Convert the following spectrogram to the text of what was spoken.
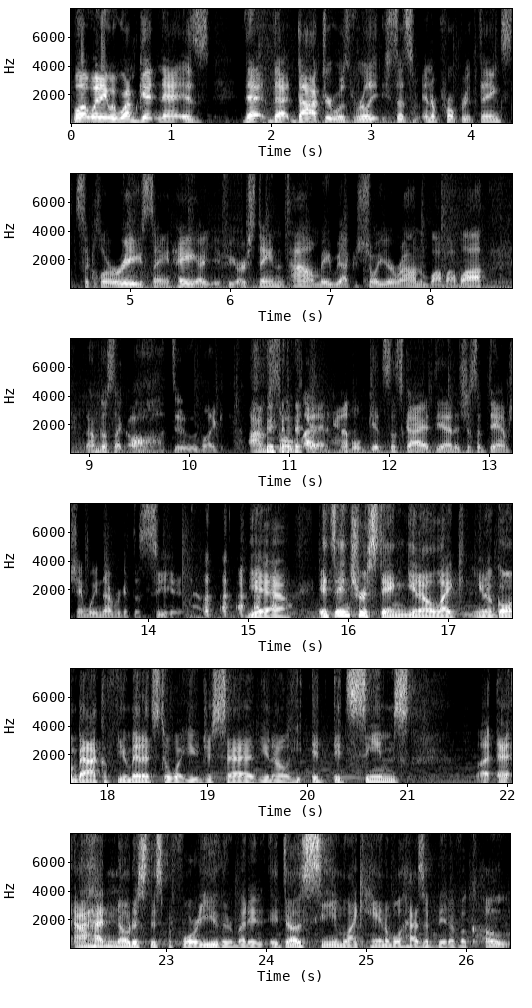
but anyway, where I'm getting at is that that doctor was really said some inappropriate things to Clarice, saying, "Hey, if you are staying in town, maybe I could show you around and blah blah blah." And I'm just like, "Oh, dude, like I'm so glad that Hannibal gets this guy at the end. It's just a damn shame we never get to see it." yeah it's interesting you know like you know going back a few minutes to what you just said you know it, it seems I, I hadn't noticed this before either but it, it does seem like hannibal has a bit of a code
